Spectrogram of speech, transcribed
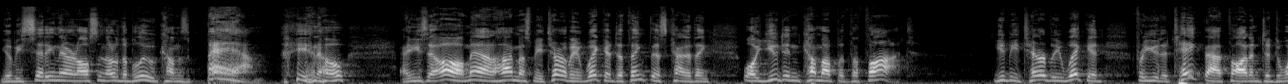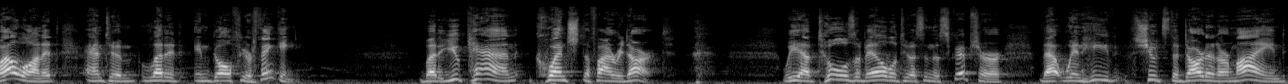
You'll be sitting there and all of a sudden out of the blue comes bam, you know, and you say, oh man, I must be terribly wicked to think this kind of thing. Well, you didn't come up with the thought. You'd be terribly wicked for you to take that thought and to dwell on it and to let it engulf your thinking. But you can quench the fiery dart we have tools available to us in the scripture that when he shoots the dart at our mind,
